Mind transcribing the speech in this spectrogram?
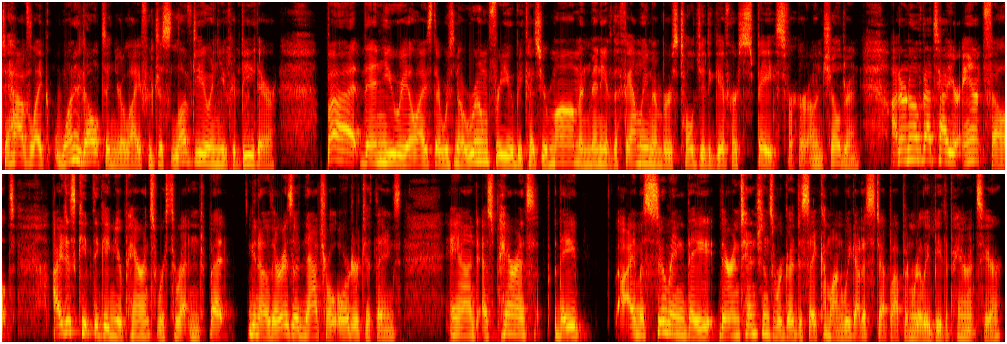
to have like one adult in your life who just loved you and you could be there. But then you realized there was no room for you because your mom and many of the family members told you to give her space for her own children. I don't know if that's how your aunt felt. I just keep thinking your parents were threatened, but you know, there is a natural order to things. And as parents, they I'm assuming they their intentions were good to say, "Come on, we got to step up and really be the parents here."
